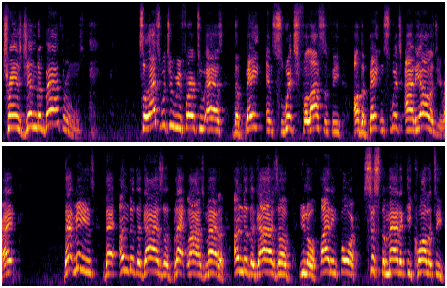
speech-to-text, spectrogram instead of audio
transgender bathrooms. So that's what you refer to as the bait and switch philosophy or the bait and switch ideology, right? That means that under the guise of Black Lives Matter, under the guise of, you know, fighting for systematic equality,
